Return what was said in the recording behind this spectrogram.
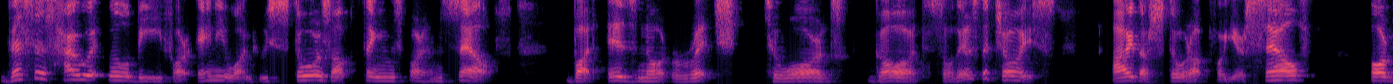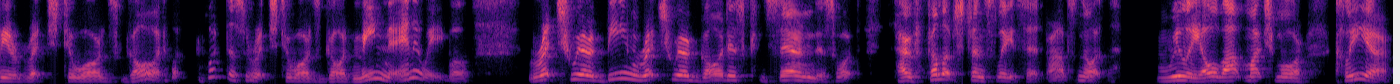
this is how it will be for anyone who stores up things for himself, but is not rich towards God. So there's the choice either store up for yourself or be rich towards God. What, what does rich towards God mean anyway? Well, rich where being rich where God is concerned is what how Phillips translates it. Perhaps not really all that much more clear.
